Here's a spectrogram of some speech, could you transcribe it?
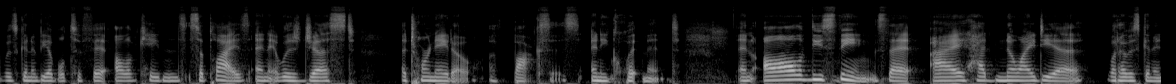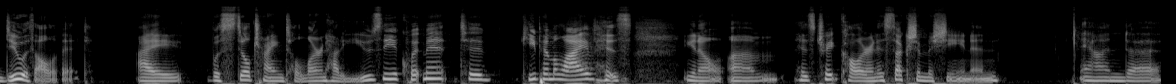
was going to be able to fit all of Caden's supplies. And it was just a tornado of boxes and equipment and all of these things that I had no idea what I was going to do with all of it. I was still trying to learn how to use the equipment to keep him alive, his, you know, um, his trach collar and his suction machine and, and, uh,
